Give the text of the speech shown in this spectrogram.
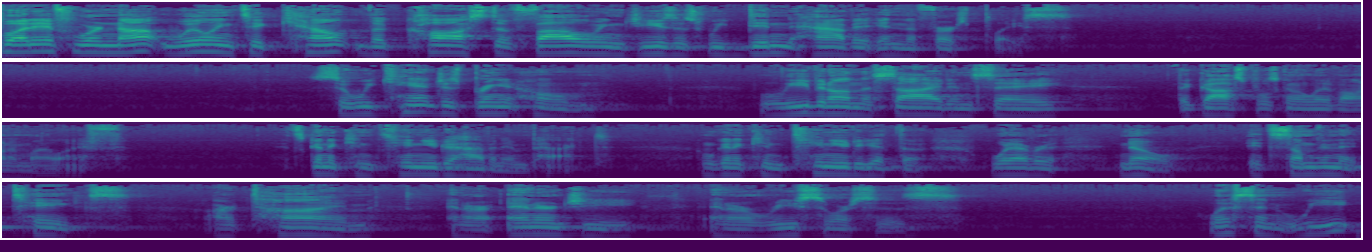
But if we're not willing to count the cost of following Jesus, we didn't have it in the first place. So we can't just bring it home, leave it on the side, and say, the gospel is going to live on in my life. It's going to continue to have an impact. I'm going to continue to get the whatever. No, it's something that takes our time and our energy and our resources. Listen, we,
